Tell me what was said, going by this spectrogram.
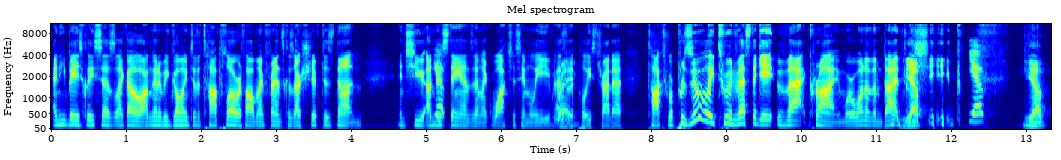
and he basically says like, "Oh, I'm gonna be going to the top floor with all my friends because our shift is done." And she understands and like watches him leave as the police try to talk to her, presumably to investigate that crime where one of them died to Yep. the sheep. Yep. Yep.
